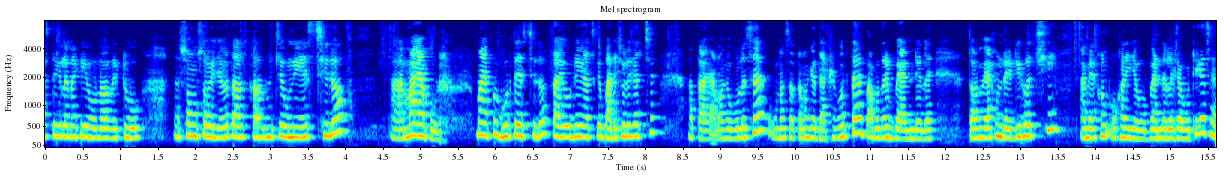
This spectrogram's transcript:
আসতে গেলে নাকি ওনার একটু সমস্যা হয়ে যাবে। তার কারণ হচ্ছে উনি এসেছিল। মায়াপুর। মায়াপুর ঘুরতে এসেছিল, তাই উনি আজকে বাড়ি চলে যাচ্ছে। আর তাই আমাকে বলেছে ওনার সাথে আমাকে দেখা করতে হবে, আমাদের ব্যান্ডেলে। তো আমি এখন রেডি হচ্ছি, আমি এখন ওখানে যাব, ব্যান্ডেলে যাব, ঠিক আছে?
